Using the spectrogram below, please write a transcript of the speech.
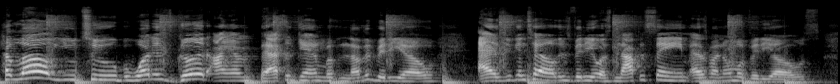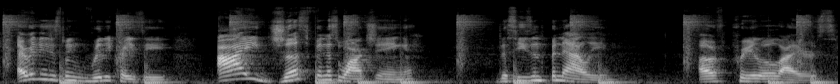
Hello YouTube, what is good? I am back again with another video. As you can tell, this video is not the same as my normal videos. Everything's just been really crazy. I just finished watching the season finale of Pretty Little Liars.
